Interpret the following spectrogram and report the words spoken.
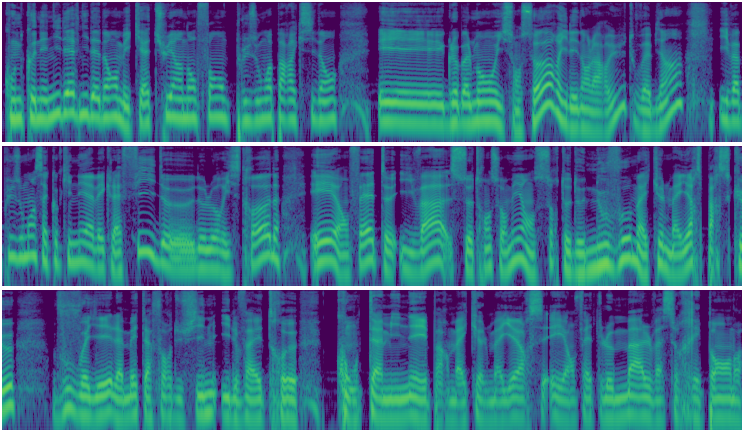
qu'on ne connaît ni d'Ève ni d'Adam, mais qui a tué un enfant plus ou moins par accident. Et globalement, il s'en sort, il est dans la rue, tout va bien. Il va plus ou moins s'acoquiner avec la fille de, de Laurie Strode. Et en fait, il va se transformer en sorte de nouveau Michael Myers parce que, vous voyez, la métaphore du film, il va être euh, contaminé par Michael Myers et en fait, le mal va se répandre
